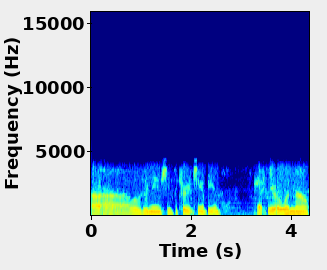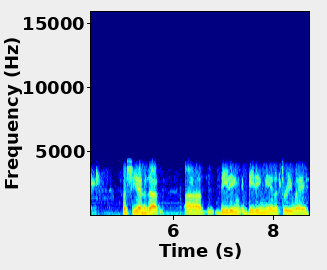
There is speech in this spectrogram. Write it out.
uh, what was her name? She's the current champion at zero one now, but she ended up uh, beating beating me in a three way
